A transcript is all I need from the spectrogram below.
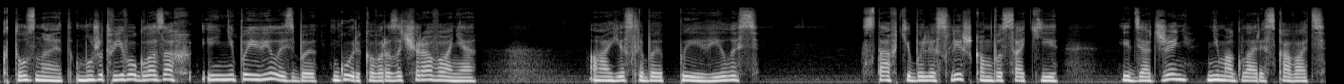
Кто знает, может, в его глазах и не появилось бы горького разочарования. А если бы появилось? Ставки были слишком высоки, и дядь Жень не могла рисковать.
